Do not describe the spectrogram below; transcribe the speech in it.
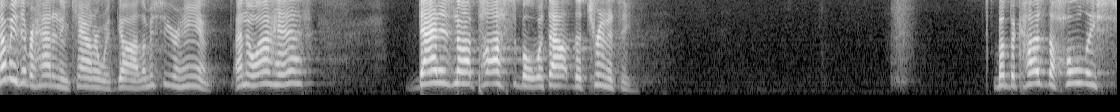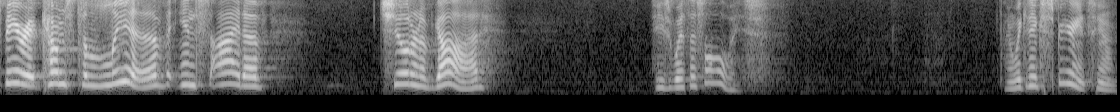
How many's ever had an encounter with God? Let me see your hand. I know I have. That is not possible without the Trinity. But because the Holy Spirit comes to live inside of children of God, He's with us always and we can experience Him.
